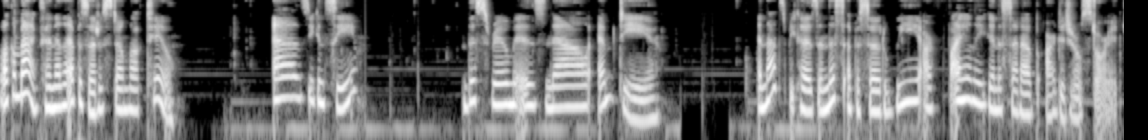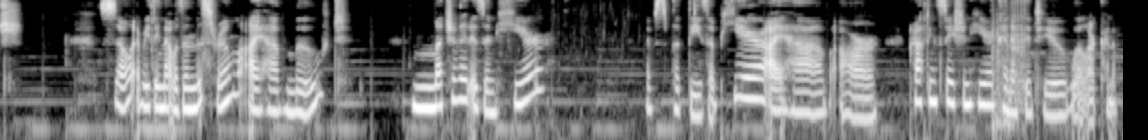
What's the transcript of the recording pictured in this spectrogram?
Welcome back to another episode of Stoneblock 2. As you can see, this room is now empty. And that's because in this episode, we are finally going to set up our digital storage. So, everything that was in this room, I have moved. Much of it is in here. I've put these up here. I have our crafting station here connected to, well, our kind of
